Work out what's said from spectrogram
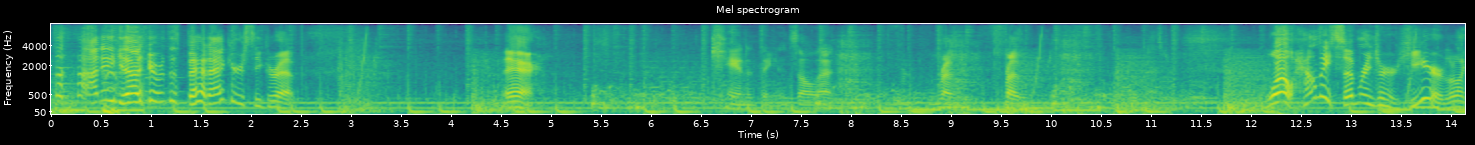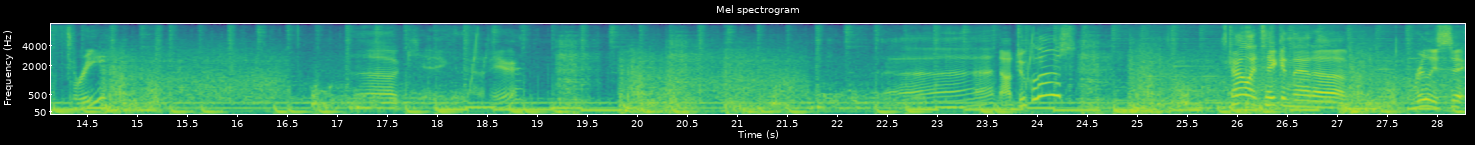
I need to get out of here with this bad accuracy crap. There. Cannon thing, it's all that. Whoa, how many submarines are here? They're like three? Okay, get out of here. Uh, not too close? It's kind of like taking that, uh, really sick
